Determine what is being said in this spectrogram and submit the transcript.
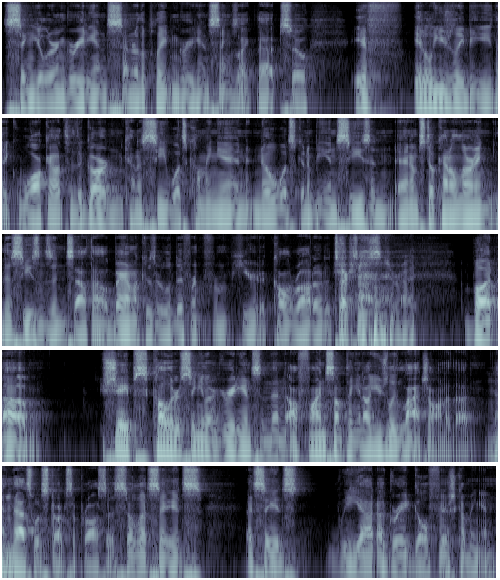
singular ingredients center of the plate ingredients things like that. So if it'll usually be like walk out through the garden kind of see what's coming in know what's going to be in season. And i'm still kind of learning the seasons in south alabama because they're a little different from here to colorado to texas. Right. But um, shapes, colors, singular ingredients, and then I'll find something and I'll usually latch onto that, mm-hmm. and that's what starts the process. So let's say it's let's say it's we got a great Gulf fish coming in.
